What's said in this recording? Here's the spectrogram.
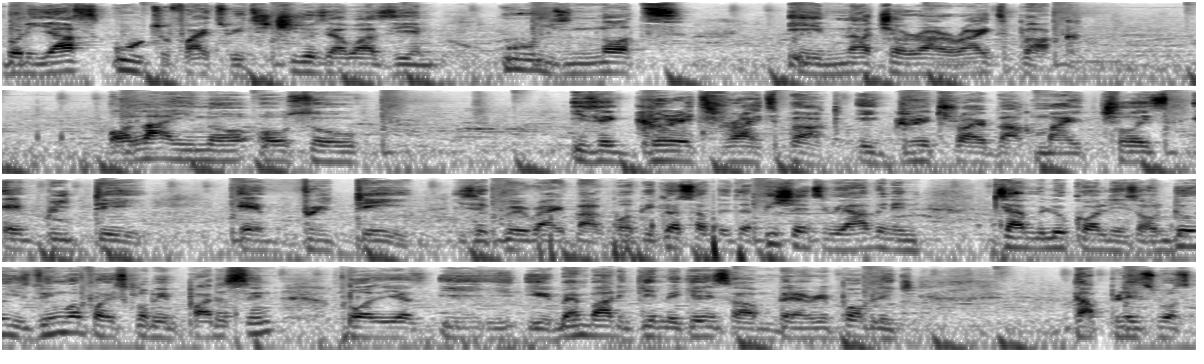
But he has who to fight with. Chidozie Awaziem, who is not a natural right back. Ola Aina also is a great right back, a great right back. My choice every day every day. He's a great right back, but because of the deficiency we're having in Jamilu Collins, although he's doing well for his club in Patterson, but he, has, he, he remember the game against um, Benin Republic. That place was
